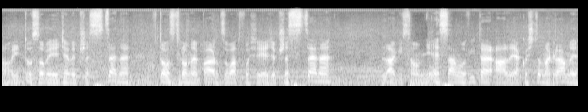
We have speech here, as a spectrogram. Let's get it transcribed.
O i tu sobie jedziemy przez scenę. W tą stronę bardzo łatwo się jedzie przez scenę. Lagi są niesamowite, ale jakoś to nagramy.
